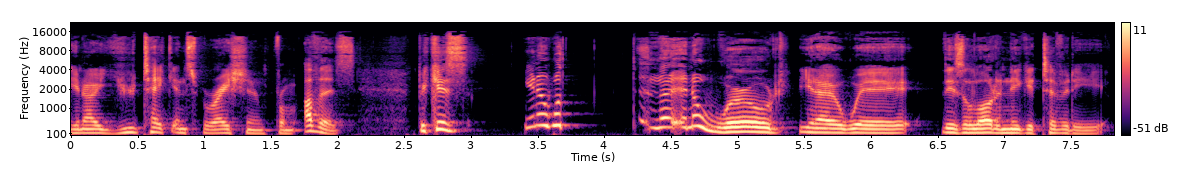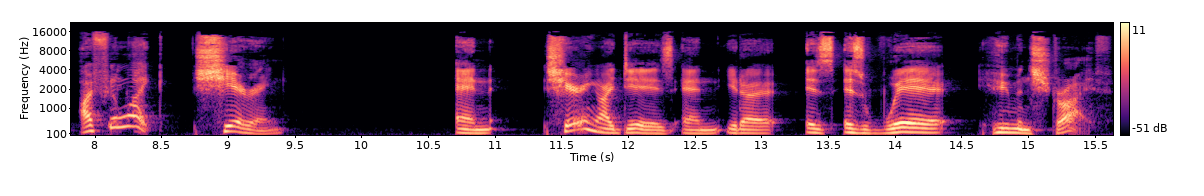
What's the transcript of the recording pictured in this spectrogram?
you know you take inspiration from others. Because you know what in a, in a world you know where there's a lot of negativity, I feel like sharing and sharing ideas and you know is is where humans strive.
